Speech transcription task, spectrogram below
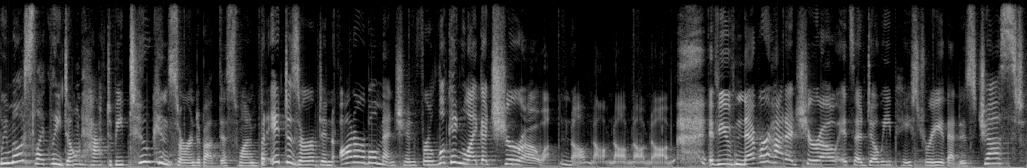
we most likely don't have to be too concerned about this one, but it deserved an honorable mention for looking like a churro. Nom nom nom nom nom. If you've never had a churro, it's a doughy pastry that is just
